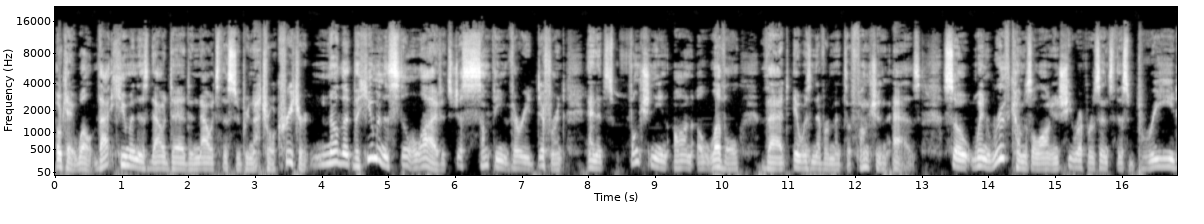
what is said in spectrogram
okay, well, that human is now dead and now it's this supernatural creature. No, the, the human is still alive. It's just something very different and it's functioning on a level that it was never meant to function as. So when Ruth comes along and she represents this breed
